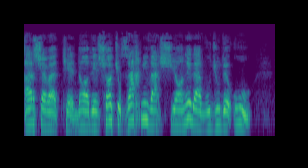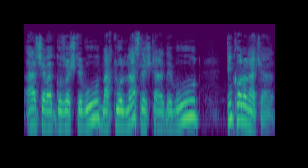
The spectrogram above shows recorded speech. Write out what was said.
عرض شود که نادرشاه که زخمی وحشیانه در وجود او عرض شود گذاشته بود مقتول نسلش کرده بود این کارو نکرد.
